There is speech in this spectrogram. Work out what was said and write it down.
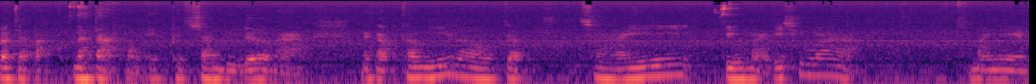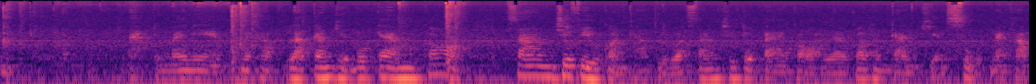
ก็จะปรากฏหน้าตาของ expression builder มานะครับ คราวนี้เราจะใช้ฟิลใหม่ที่ชื่อว่า my name เป็น my name นะครับ หลักการเขียนโปรแกรมก็สร้างชื่อฟิลก่อนครับ หรือว่าสร้างชื่อตัวแปรก่อน แล้วก็ทำการเขียนสูตรนะครับ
